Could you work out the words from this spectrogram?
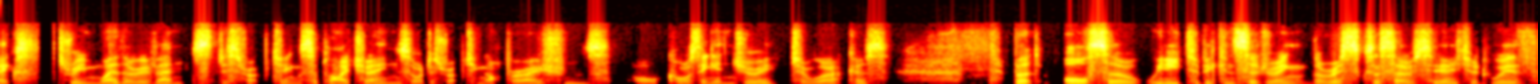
extreme weather events disrupting supply chains or disrupting operations or causing injury to workers, but also we need to be considering the risks associated with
